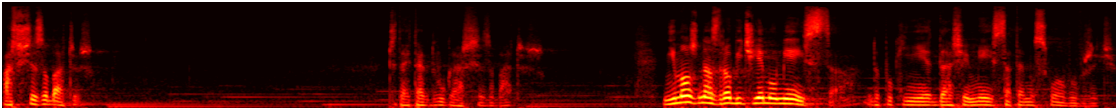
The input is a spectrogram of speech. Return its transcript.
Aż się zobaczysz. Czytaj tak długo, aż się zobaczysz. Nie można zrobić jemu miejsca. dopóki nie da się miejsca temu słowu w życiu.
